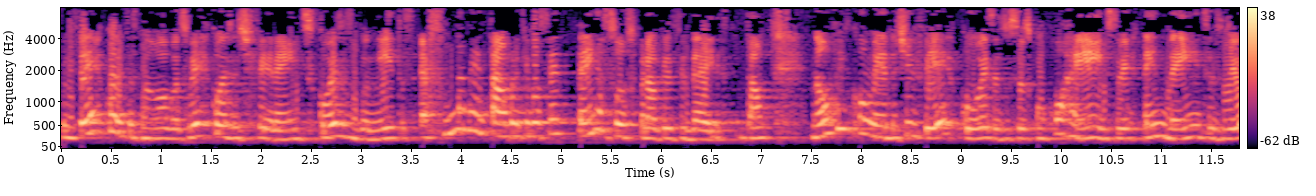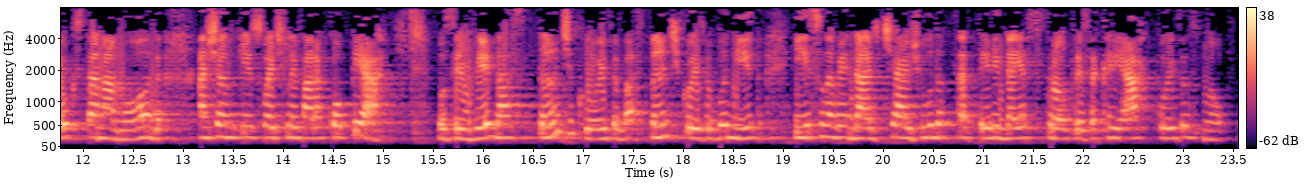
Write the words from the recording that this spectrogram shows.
ver coisas novas, ver coisas diferentes, coisas bonitas, é fundamental para que você tenha suas próprias ideias. Então, não fique com medo de ver coisas dos seus concorrentes, ver tendências, ver o que está na moda, achando que isso vai te levar a copiar. Você vê bastante coisa, bastante coisa bonita, e isso, na verdade, te ajuda a ter ideias próprias, a criar coisas novas.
